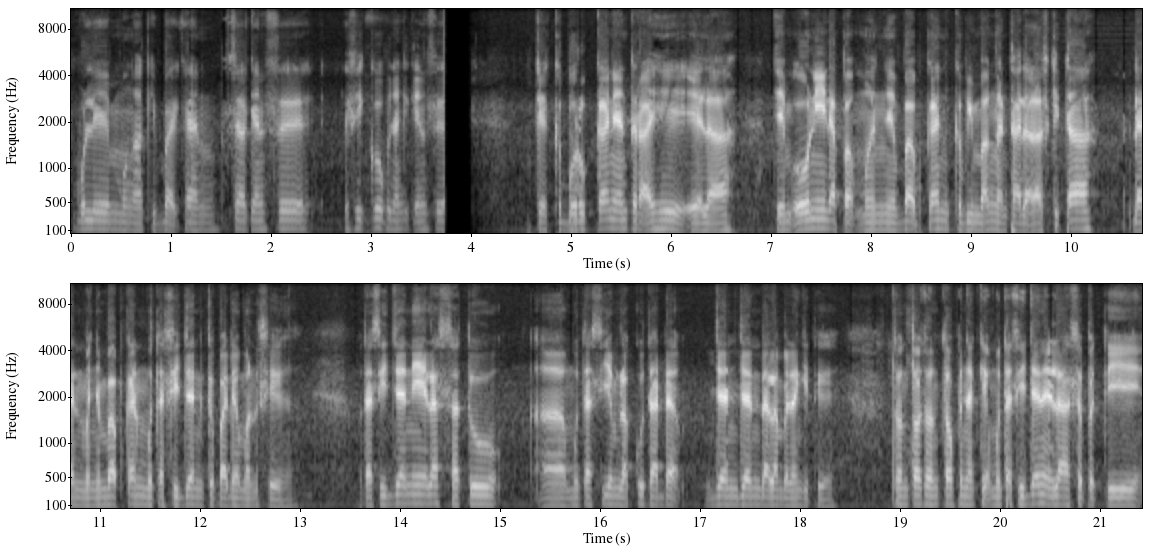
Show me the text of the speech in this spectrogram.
boleh mengakibatkan sel kanser risiko penyakit kanser. Okey, keburukan yang terakhir ialah GMO ni dapat menyebabkan kebimbangan terhadap alam sekitar dan menyebabkan mutasi gen kepada manusia. Mutasi gen ni ialah satu uh, mutasi yang berlaku terhadap gen-gen dalam badan kita. Contoh-contoh penyakit mutasi gen ialah seperti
